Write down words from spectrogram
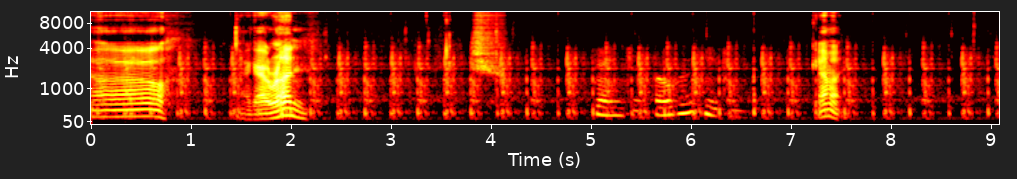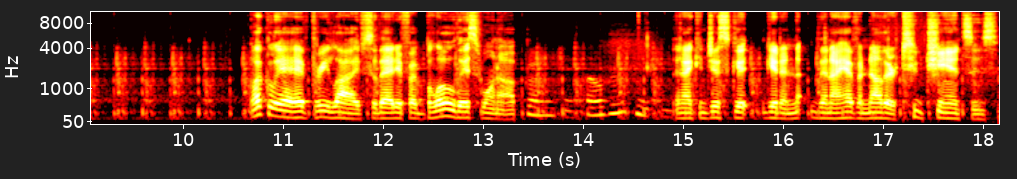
Oh, I gotta run. Come on. Luckily, I have three lives, so that if I blow this one up, Danger. Then I can just get get an. Then I have another two chances.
